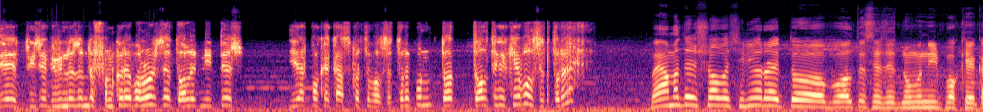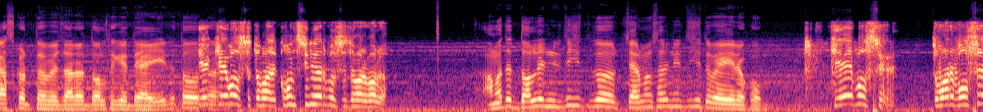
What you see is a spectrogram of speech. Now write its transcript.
যে তুই যে বিভিন্ন জনকে ফোন করে বলো যে দলের নির্দেশ ইয়ার পক্ষে কাজ করতে বলছে। তোরে কোন দল থেকে কে বলছে তোরে? ভাই আমাদের সব সিনিয়ররাই তো বলতেছে যে নমিনির পক্ষে কাজ করতে হবে যারা দল থেকে দেয় এটা তো কে কে বলছে তোমার? কোন সিনিয়র বলছে তোমার বলো। আমাদের দলের নির্দেশিত চেয়ারম্যান স্যারের নির্দেশিত ভাই এরকম। কে বলছে? তোমার বলছে?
